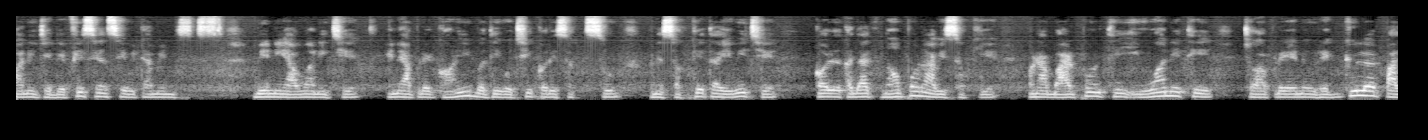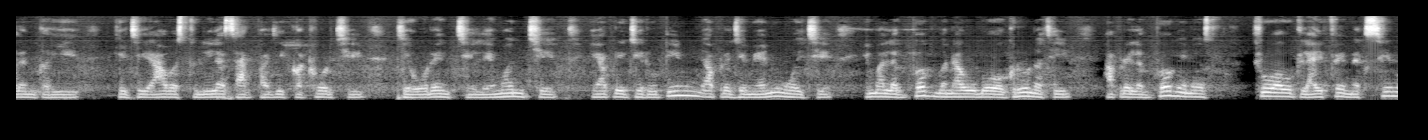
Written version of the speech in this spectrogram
આની જે ડેફિશિયન્સી વિટામિન બીની આવવાની છે, એને આપણે ઘણી બધી ઓછી કરી શકશું અને શક્યતા એવી છે કદાચ ન પણ આવી શકીએ. પણ આ બાળપણથી, યુવાનીથી જો આપણે એનું રેગ્યુલર પાલન કરીએ, કે જે આ વસ્તુ લીલા શાકભાજી કઠોળ છે, જે ઓરેન્જ છે લેમન છે, એ આપણી જે રૂટીન આપણે જે મેનુ હોય છે, એમાં લગભગ બનાવવું બહુ અઘરું નથી. આપણે લગભગ એનો થ્રુ આઉટ લાઈફે મેક્સિમમ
